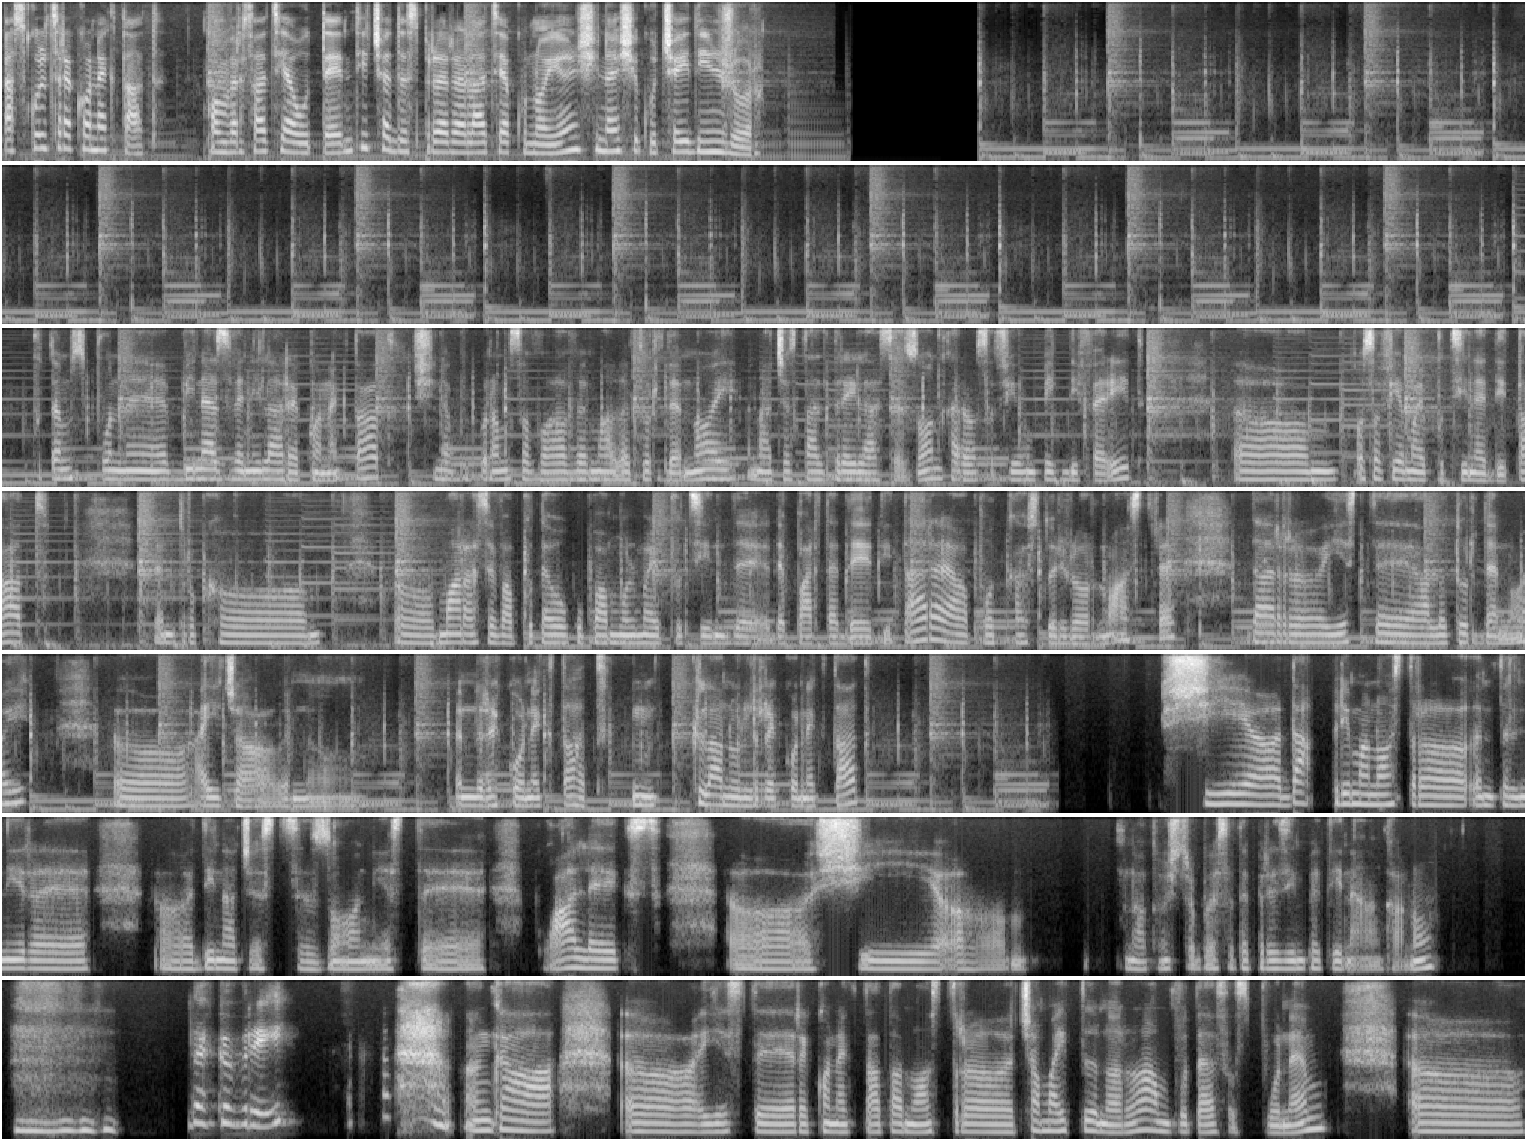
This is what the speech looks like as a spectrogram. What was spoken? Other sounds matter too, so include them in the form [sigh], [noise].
Asculți Reconectat, conversații autentice despre relația cu noi înșine și cu cei din jur. putem spune bine ați venit la Reconectat și ne bucurăm să vă avem alături de noi în acest al treilea sezon, care o să fie un pic diferit. Um, o să fie mai puțin editat, pentru că uh, Mara se va putea ocupa mult mai puțin de, de partea de editare a podcasturilor noastre, dar uh, este alături de noi uh, aici în, în Reconectat, în clanul Reconectat, și da, prima noastră întâlnire din acest sezon este cu Alex și până atunci trebuie să te prezint pe tine, Anca, nu? [laughs] Dacă vrei. Anca uh, este reconectata noastră cea mai tânără, am putea să spunem. Uh,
